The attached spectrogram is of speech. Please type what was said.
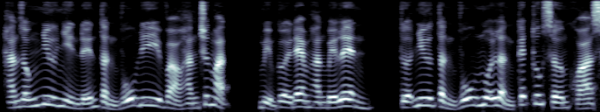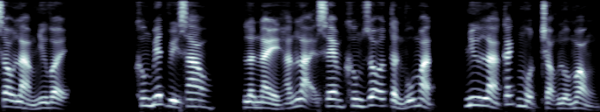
hắn giống như nhìn đến Tần Vũ đi vào hắn trước mặt, mỉm cười đem hắn bế lên, tựa như Tần Vũ mỗi lần kết thúc sớm khóa sau làm như vậy. Không biết vì sao, lần này hắn lại xem không rõ Tần Vũ mặt, như là cách một trọng lụa mỏng,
